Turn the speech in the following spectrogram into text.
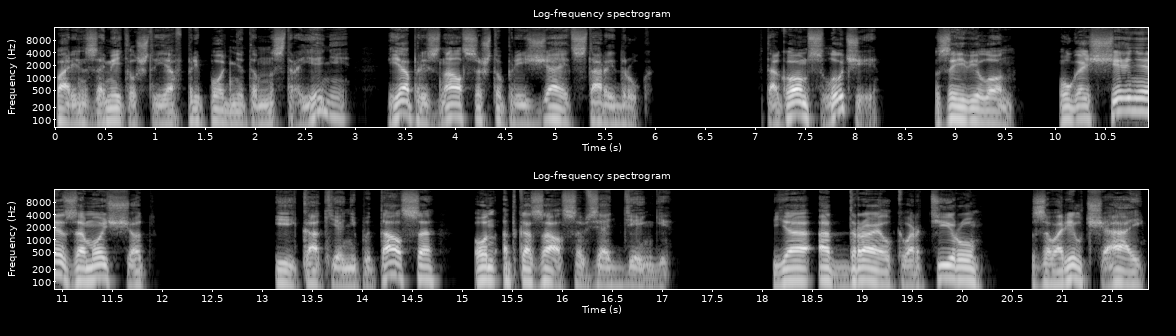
Парень заметил, что я в приподнятом настроении, и я признался, что приезжает старый друг. «В таком случае», — заявил он, — «угощение за мой счет». И, как я ни пытался, он отказался взять деньги. Я отдраил квартиру, заварил чай.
